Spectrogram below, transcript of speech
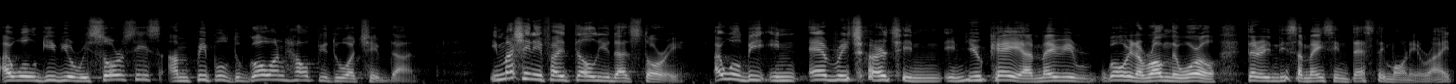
I will give you resources and people to go and help you to achieve that. Imagine if I tell you that story. I will be in every church in, in UK and maybe going around the world telling this amazing testimony, right?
